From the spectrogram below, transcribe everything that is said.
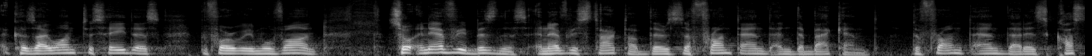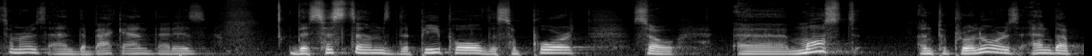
Because uh, I want to say this before we move on. So in every business, in every startup, there's the front end and the back end. The front end that is customers and the back end that is the systems, the people, the support. So uh, most entrepreneurs end up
